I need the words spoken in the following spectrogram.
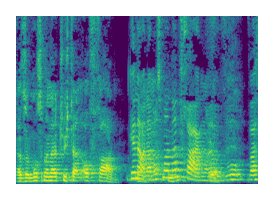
Also muss man natürlich dann auch fragen. Genau, da muss man dann fragen, ja. wo, was,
